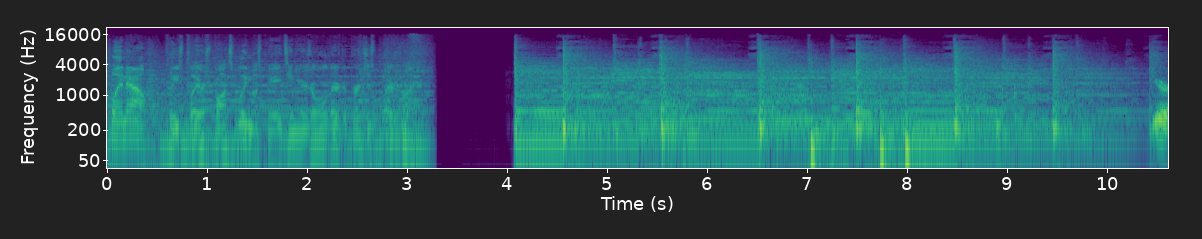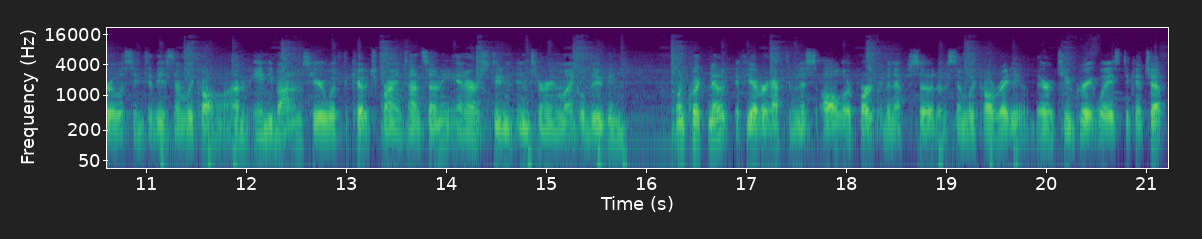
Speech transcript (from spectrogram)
Play now. Please play responsibly. Must be 18 years or older to purchase player client. You're listening to the Assembly Call. I'm Andy Bottoms here with the coach Brian Tonsoni and our student intern Michael Dugan. One quick note if you ever have to miss all or part of an episode of Assembly Call Radio, there are two great ways to catch up.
